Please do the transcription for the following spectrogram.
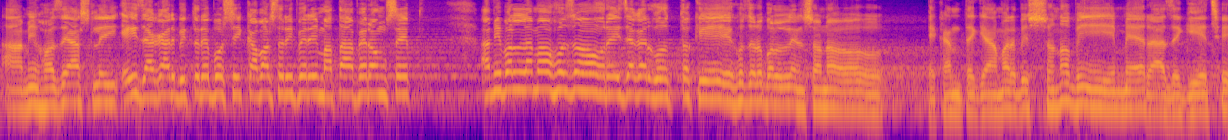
আমি হজে আসলেই এই জায়গার ভিতরে বসি, কাবার শরীফের এই মাতাফের অংশে। আমি বললাম, "ও হুজুর, এই জায়গার গুরুত্ব কি? হুজুর বললেন, শোনো, এখান থেকে আমার বিশ্ব নবী মেয়েরাজে গিয়েছে।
